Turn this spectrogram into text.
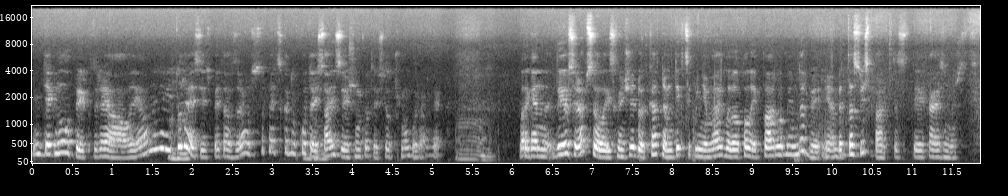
viņi tiek nopirkti reāli, jā, un viņi turēsies pie tās draudzes, tāpēc, ka, nu, ko te es aiziešu un ko te es ilgšu mugurā, jā. Mm. Lai gan Dievs ir apsolījis, ka viņš iedod katram tik, cik viņam vajag, lai vēl paliek pār labiem darbiem, jā, bet tas vispār tas tiek aizmirsts.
